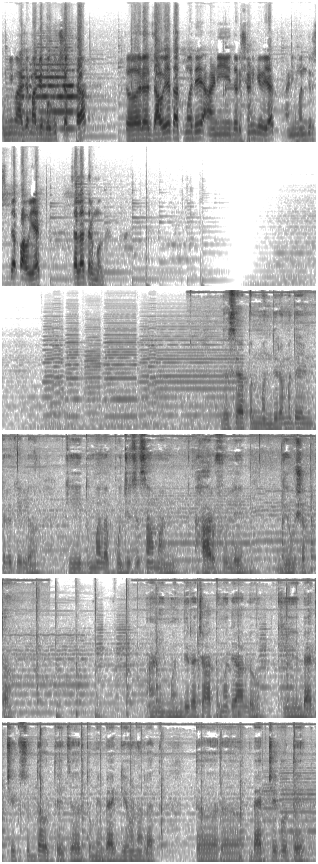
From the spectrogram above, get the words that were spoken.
तुम्ही माझ्या मागे बघू शकता. तर जाऊयात आतमध्ये आणि दर्शन घेऊयात आणि मंदिर सुद्धा पाहूयात. चला तर मग. जसे आपण मंदिरामध्ये एंटर केलं की तुम्हाला पूजेचं सामान हार फुले घेऊ शकता. आणि मंदिराच्या आतमध्ये आलो की बॅग चेकसुद्धा होते. जर तुम्ही बॅग घेऊन आलात तर बॅग चेक होते.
